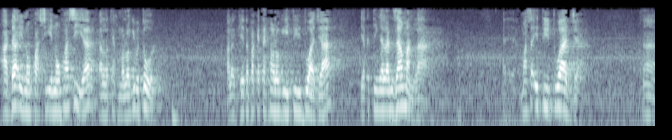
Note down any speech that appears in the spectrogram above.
ada inovasi-inovasi ya. Kalau teknologi betul. Kalau kita pakai teknologi itu-itu aja. Ya ketinggalan zaman lah. Ya, masa itu-itu aja. Nah,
